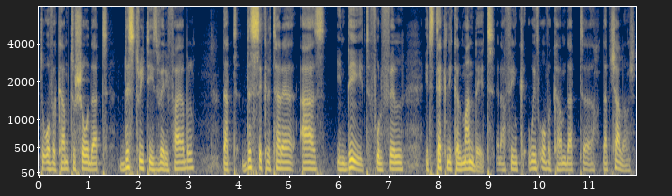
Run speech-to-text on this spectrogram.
to overcome to show that this treaty is verifiable, that this secretariat has indeed fulfill its technical mandate. And I think we've overcome that, uh, that challenge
